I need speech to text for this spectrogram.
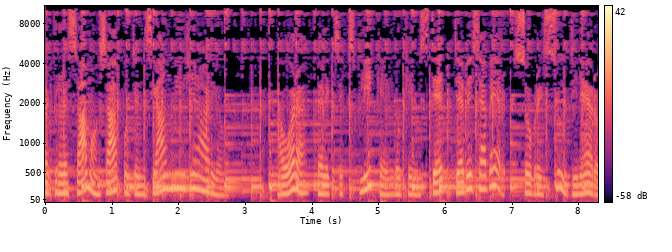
Regresamos a Potencial Millonario. Ahora Félix explique lo que usted debe saber sobre su dinero.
